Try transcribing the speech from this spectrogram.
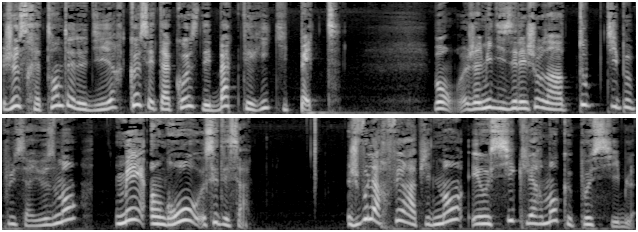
je serais tentée de dire que c'est à cause des bactéries qui pètent. Bon, Jamie disait les choses un tout petit peu plus sérieusement, mais en gros, c'était ça. Je vous la refais rapidement et aussi clairement que possible,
